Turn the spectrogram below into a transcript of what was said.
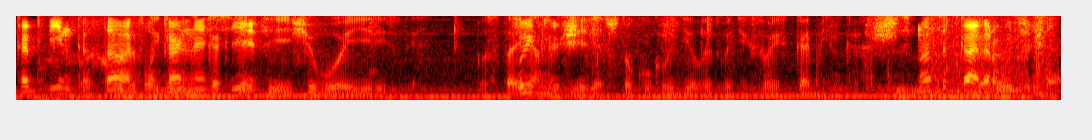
кабинка, Похоже, так, локальная сеть. те еще воеристы. Постоянно Выключить. следят, что куклы делают в этих своих кабинках. 16 камер выключил.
